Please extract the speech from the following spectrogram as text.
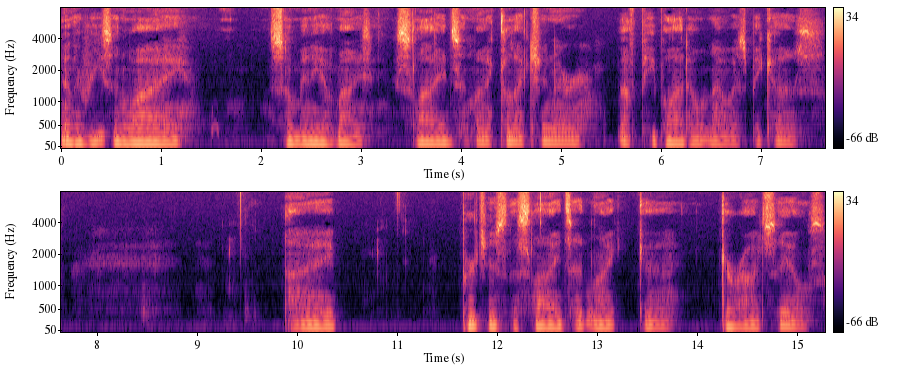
Now, the reason why so many of my slides in my collection are of people I don't know is because I purchased the slides at like uh, garage sales.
